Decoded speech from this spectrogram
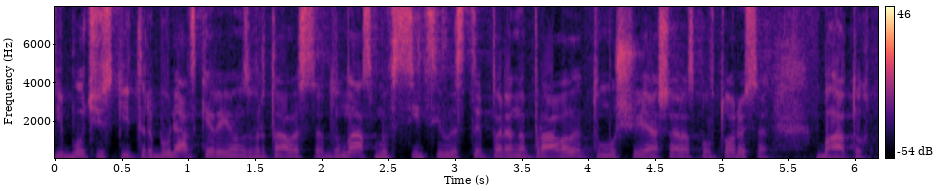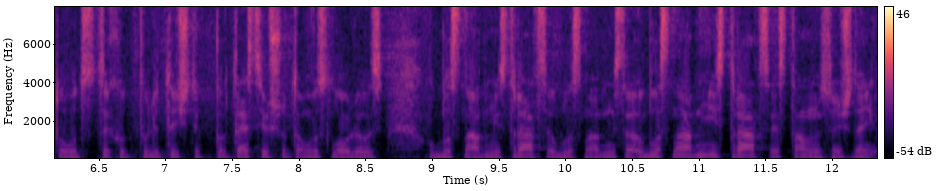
І Бучівський, і Тербулянський район зверталися до нас. Ми всі ці листи перенаправили, тому що я ще раз повторюся, багато хто от з тих от політичних протестів, що там висловлювались, обласна адміністрація, обласна адміністрація, обласна адміністрація станом на сьогоднішній день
